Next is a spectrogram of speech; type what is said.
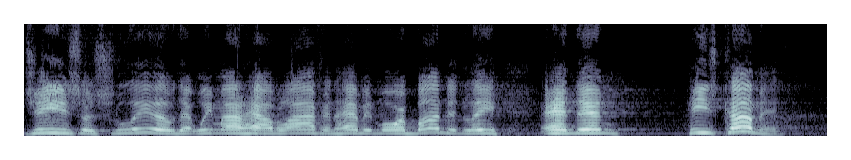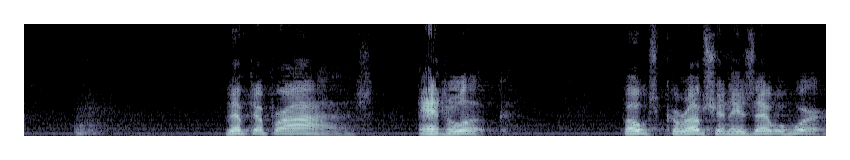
Jesus lived that we might have life and have it more abundantly, and then He's coming. Lift up our eyes and look. Folks, corruption is everywhere.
